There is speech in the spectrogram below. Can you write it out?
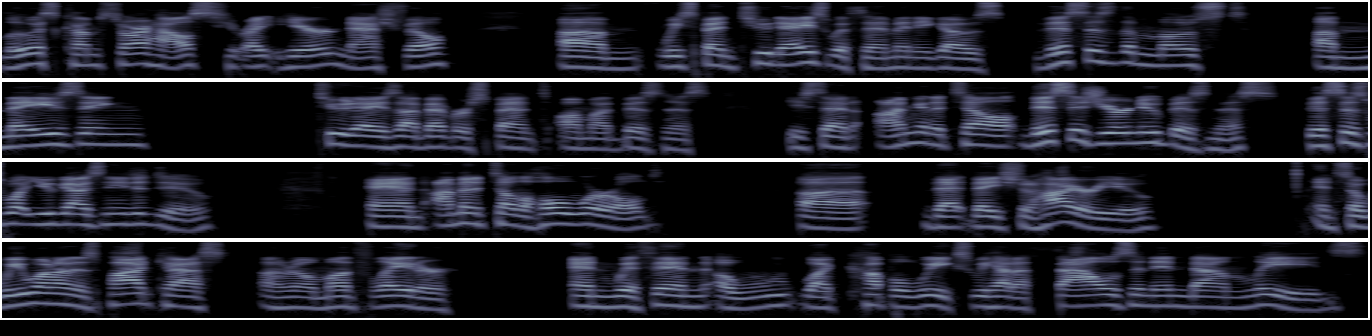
Lewis comes to our house right here, Nashville. Um, we spend two days with him, and he goes, This is the most amazing two days I've ever spent on my business. He said, I'm going to tell this is your new business. This is what you guys need to do and I'm going to tell the whole world uh, that they should hire you. And so we went on his podcast, I don't know, a month later, and within a like couple weeks, we had a thousand inbound leads.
